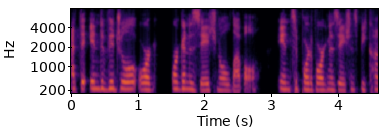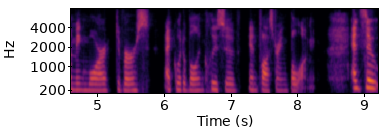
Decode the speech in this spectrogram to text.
at the individual or organizational level in support of organizations becoming more diverse equitable inclusive and fostering belonging and so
